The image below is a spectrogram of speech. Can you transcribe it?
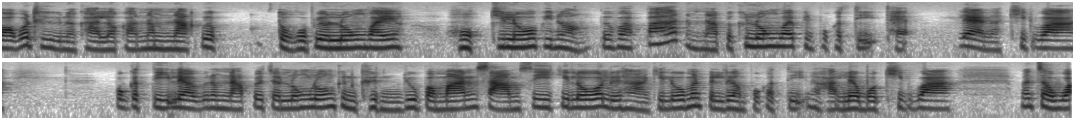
บอกบ่าถูกนะคะแล้วก็น้ำหนักเปียว โตเปียวลงไว้6กิโลพี่น้องเปียวว่าป้าดน้ำหนักเปียวคือลงไว้เป็นปกติแท้แรกนะคิดว่าปกติแล้วน้ำหนักเปียวจะลงลงขึ้นขึ้นอยู่ประมาณ3-4กิโลหรือ5กิโลมันเป็นเรื่องปกตินะคะแล้วบ่คิดว่ามันจะไว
